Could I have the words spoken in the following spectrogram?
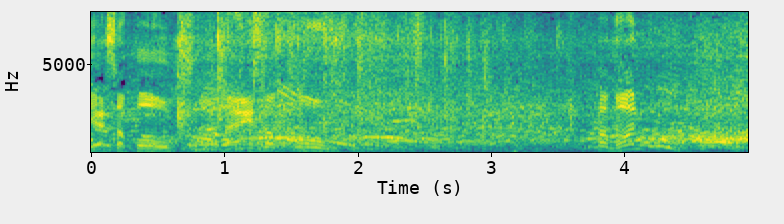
Yes, a ball. Is a ball. Come on.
